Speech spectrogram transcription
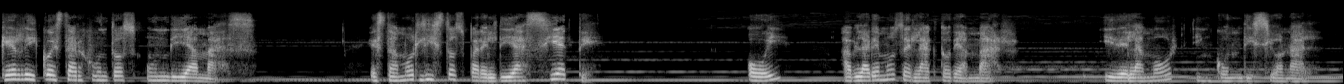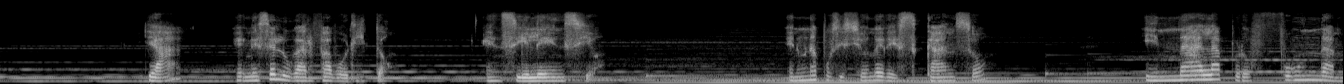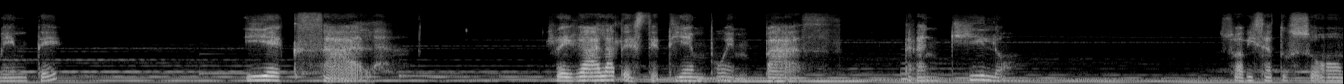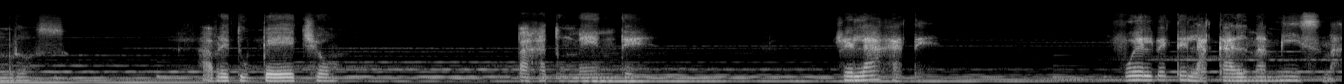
Qué rico estar juntos un día más. Estamos listos para el día 7. Hoy hablaremos del acto de amar y del amor incondicional. Ya en ese lugar favorito, en silencio, en una posición de descanso, inhala profundamente y exhala. Regálate este tiempo en paz, tranquilo. Suaviza tus hombros, abre tu pecho, baja tu mente, relájate, vuélvete la calma misma.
